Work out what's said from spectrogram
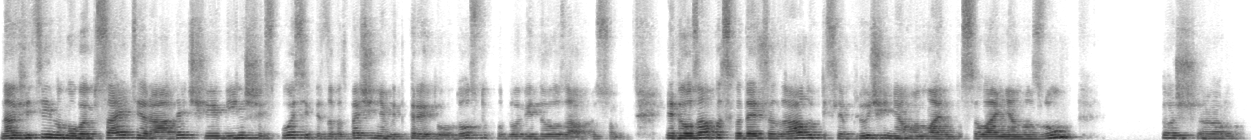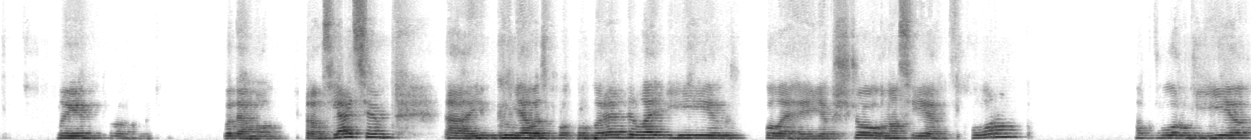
на офіційному вебсайті Ради чи в інший спосіб із забезпеченням відкритого доступу до відеозапису. Відеозапис ведеться зразу після включення онлайн посилання на Zoom. Тож е, ми е, ведемо трансляцію. Е, Я вас попередила і колеги, якщо у нас є форум, кворум є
